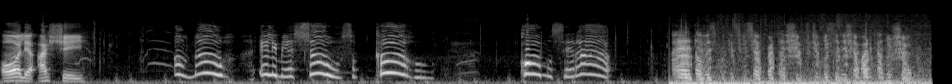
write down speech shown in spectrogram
Olha, achei. Oh, não! Ele me achou! Socorro! Como será? É, talvez porque se você apertar shift, você deixa marcar no chão.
